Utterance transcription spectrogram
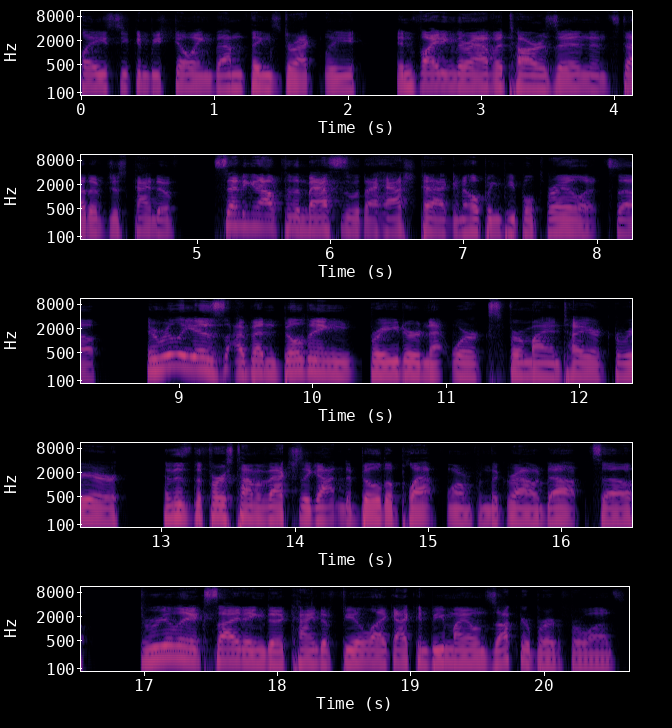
place, you can be showing them things directly, inviting their avatars in instead of just kind of sending it out to the masses with a hashtag and hoping people trail it. So it really is. I've been building creator networks for my entire career, and this is the first time I've actually gotten to build a platform from the ground up. So it's really exciting to kind of feel like I can be my own Zuckerberg for once.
